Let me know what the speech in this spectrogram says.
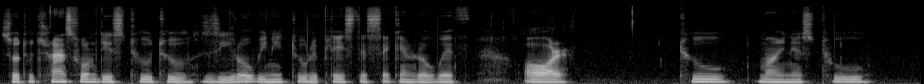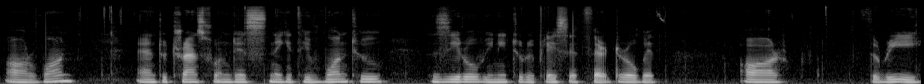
So to transform this 2 to 0 we need to replace the second row with r 2 minus 2 r1 and to transform this negative 1 to 0 we need to replace the third row with r3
